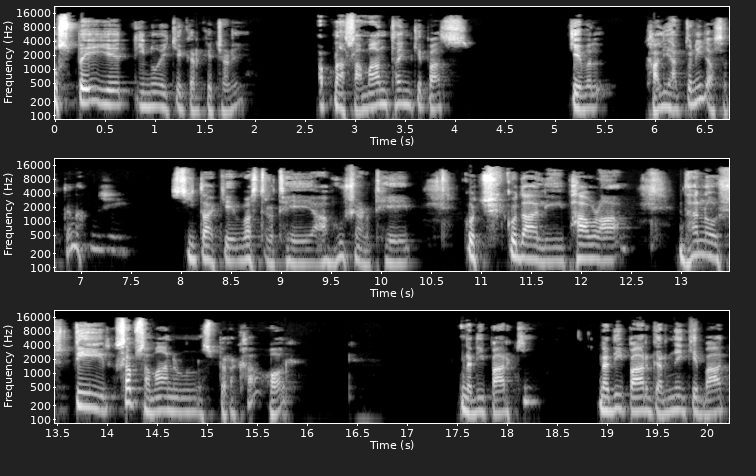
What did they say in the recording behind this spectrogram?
उस पर ये तीनों एक एक करके चढ़े। अपना सामान था इनके पास। केवल खाली हाथ तो नहीं जा सकते ना। जी। सीता के वस्त्र थे आभूषण थे कुछ कुदाली फावड़ा धनुष तीर सब सामान उन्होंने उस पर रखा और नदी पार की। नदी पार करने के बाद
